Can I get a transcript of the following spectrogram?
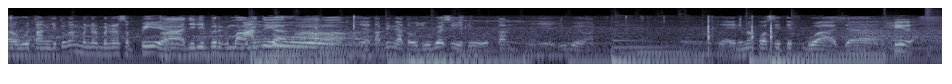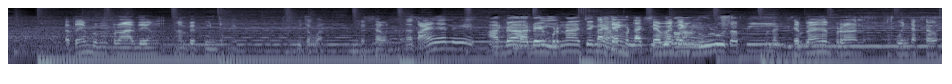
eh, hutan gitu kan bener-bener sepi ya. Nah, jadi bergema Mantul. gitu ya. Ah. Ya tapi nggak tahu juga sih di hutan. Iya juga kan. Ya ini mah positif gua aja. tapi katanya belum pernah ada yang sampai puncak Nggak salah Nah, tanya nih. Ada ada yang pernah ceng ya. Tanya pendaki Siapa, dulu. Ceng? Dulu tapi Pendaki siapa yang pernah ke puncak salah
